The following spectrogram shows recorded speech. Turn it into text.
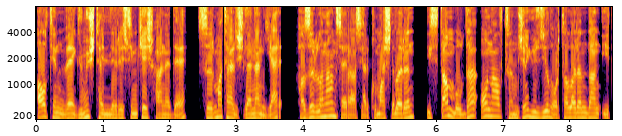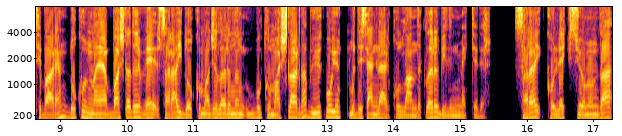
altın ve gümüş telleri Simkeşhane'de, sırma tel işlenen yer, hazırlanan seraser kumaşların İstanbul'da 16. yüzyıl ortalarından itibaren dokunmaya başladı ve saray dokumacılarının bu kumaşlarda büyük boyutlu desenler kullandıkları bilinmektedir. Saray koleksiyonunda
